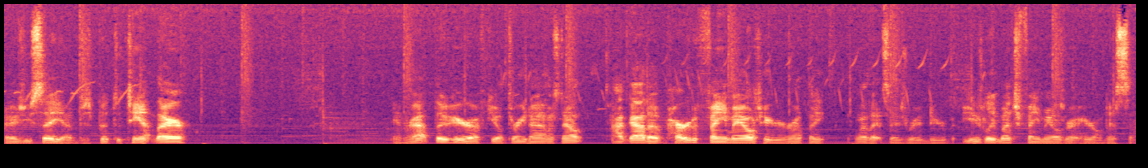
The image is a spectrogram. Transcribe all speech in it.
As you see, I just put the tent there. And right through here, I've killed 3 diamonds. Now, I got a herd of females here. I think well, that says red deer, but usually a bunch of females right here on this side.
